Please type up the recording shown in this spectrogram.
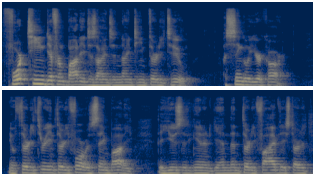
14 different body designs in 1932 a single year car. You know, 33 and 34 was the same body. They used it again and again. Then 35, they started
